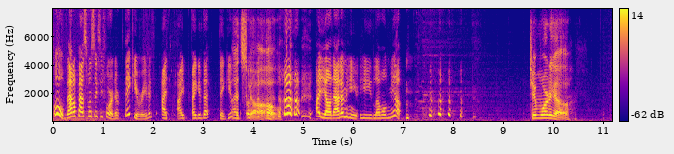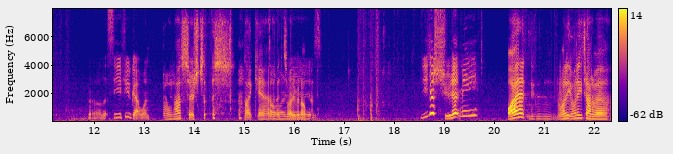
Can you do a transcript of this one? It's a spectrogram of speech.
Oh, Battle Pass 164. Thank you, Raven. I, I, I give that. Thank you. Let's go. I yelled at him. He, he leveled me up. Two more to go. Oh, let's see if you got one. Can I not search this? No, I can't. Darn it's already been opened. Did you just shoot at me? What? What are you What are you talking about?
